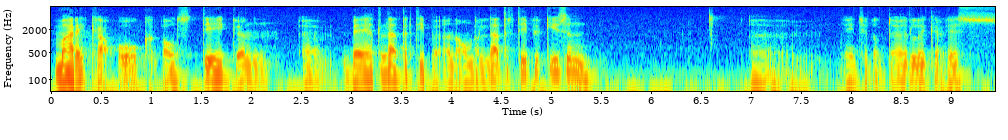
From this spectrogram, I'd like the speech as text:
maar ik ga ook als teken uh, bij het lettertype een ander lettertype kiezen. Uh, eentje dat duidelijker is.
